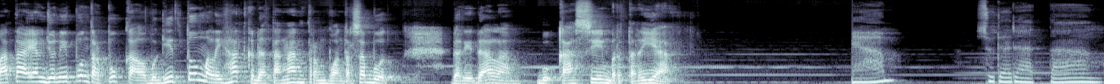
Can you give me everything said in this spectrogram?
Mata yang Joni pun terpukau begitu melihat kedatangan perempuan tersebut. Dari dalam, Bu Kasim berteriak. Yam, sudah datang.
